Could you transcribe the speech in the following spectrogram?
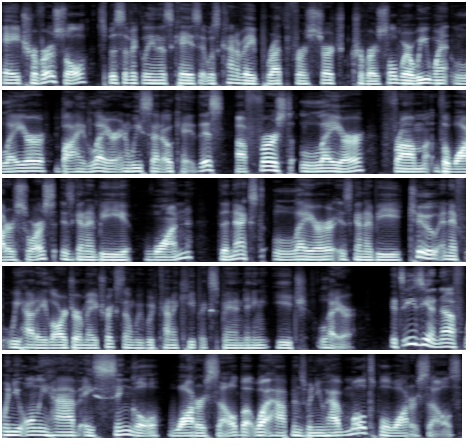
a traversal. Specifically, in this case, it was kind of a breadth first search traversal where we went layer by layer and we said, okay, this uh, first layer from the water source is going to be one. The next layer is going to be two. And if we had a larger matrix, then we would kind of keep expanding each layer. It's easy enough when you only have a single water cell, but what happens when you have multiple water cells?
